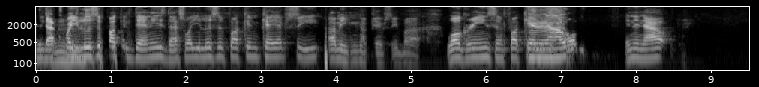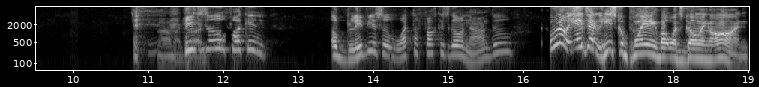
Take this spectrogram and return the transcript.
And that's why you Mhm. lose the fucking Denny's. That's why you lose the fucking KFC. I mean, not KFC, but Walgreens and fucking In-N-Out. In and out. Oh my god. He's so fucking oblivious of what the fuck is going on, dude. Well, no, exactly. He's complaining about what's going on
